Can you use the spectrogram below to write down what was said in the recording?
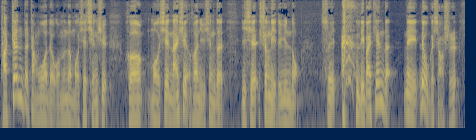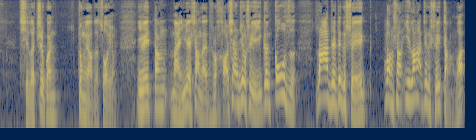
他真的掌握着我们的某些情绪和某些男性和女性的一些生理的运动。所以，礼拜天的。那六个小时起了至关重要的作用，因为当满月上来的时候，好像就是有一根钩子拉着这个水往上一拉，这个水涨了。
